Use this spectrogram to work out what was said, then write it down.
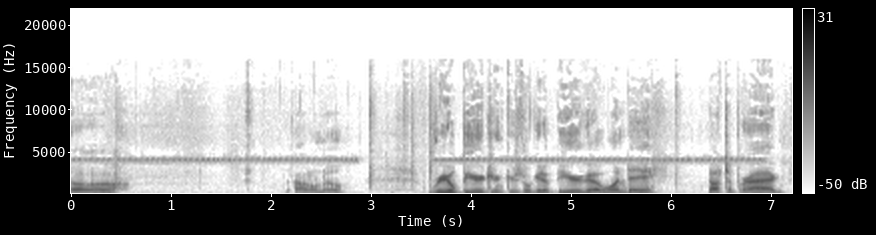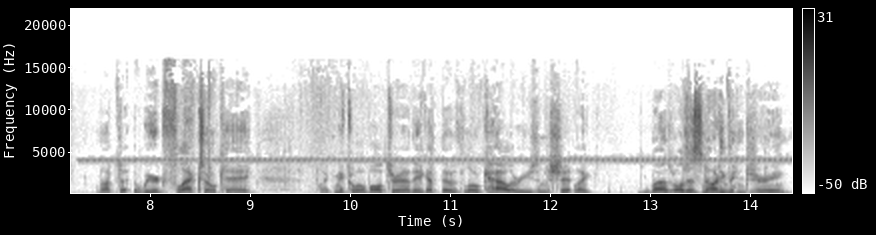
uh, I don't know. Real beer drinkers will get a beer gut one day. Not to brag, not to weird flex. Okay, like Michelob Ultra, they got those low calories and shit. Like, you might as well just not even drink.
